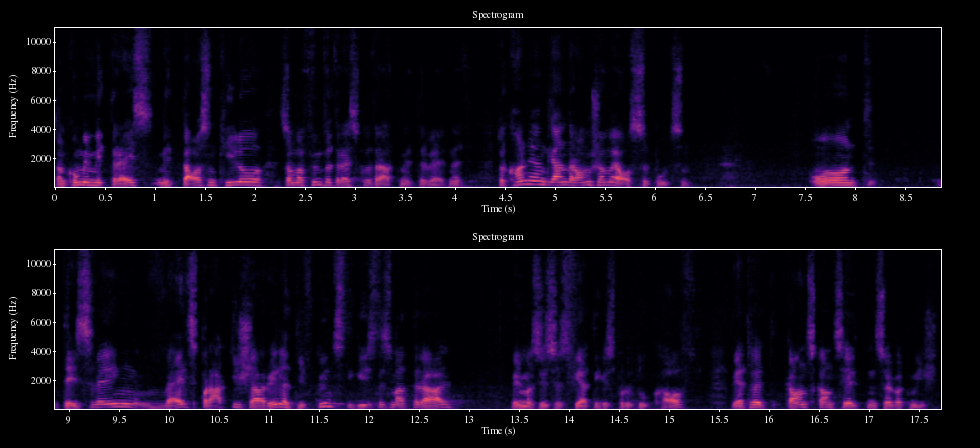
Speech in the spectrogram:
Dann komme ich mit, 30, mit 1000 Kilo, sagen wir 35 Quadratmeter weit. Nicht? Da kann ich einen kleinen Raum schon mal ausputzen. Und deswegen, weil es praktisch auch relativ günstig ist, das Material, wenn man es als fertiges Produkt kauft, wird halt ganz, ganz selten selber gemischt.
